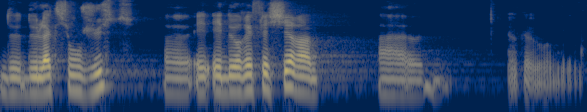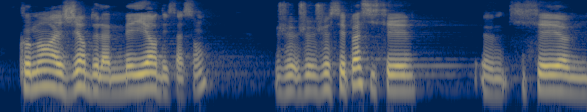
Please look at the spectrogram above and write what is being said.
de, de l'action juste euh, et, et, de réfléchir à, à comment agir de la meilleure des façons? Je ne sais pas si c'est euh, si c'est euh,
